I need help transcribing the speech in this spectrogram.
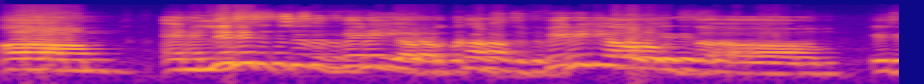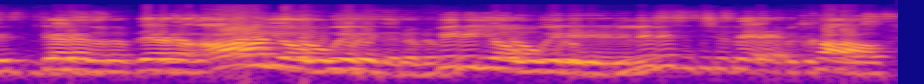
Um, and listen to the video because the video is a, um, there's a, there's an audio with it, a video with it, and listen to that because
